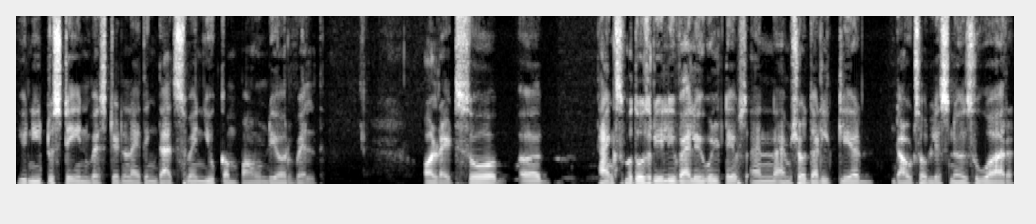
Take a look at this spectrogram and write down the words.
you need to stay invested, and I think that's when you compound your wealth. All right. So, uh, thanks for those really valuable tips, and I'm sure that'll clear doubts of listeners who are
